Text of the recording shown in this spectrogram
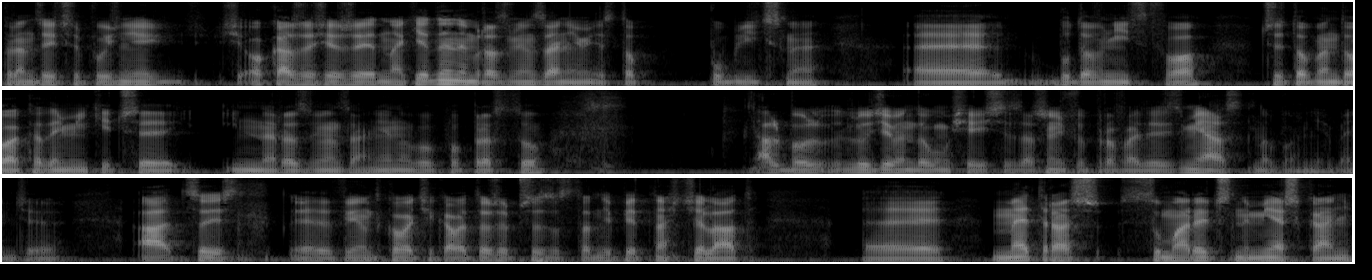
prędzej czy później okaże się, że jednak jedynym rozwiązaniem jest to publiczne e, budownictwo, czy to będą akademiki, czy inne rozwiązanie, no bo po prostu albo ludzie będą musieli się zacząć wyprowadzać z miast, no bo nie będzie. A co jest e, wyjątkowo ciekawe, to że przez ostatnie 15 lat e, metraż sumaryczny mieszkań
